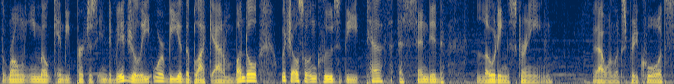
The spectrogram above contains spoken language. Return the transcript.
throne emote can be purchased individually or via the Black Adam bundle, which also includes the Teth Ascended loading screen. That one looks pretty cool. It's,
